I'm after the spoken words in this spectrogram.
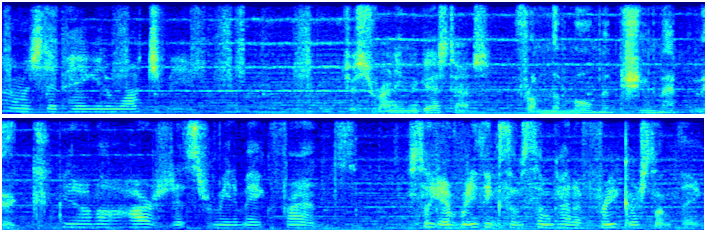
How much they paying you to watch me? Just running the guest house. From the moment she met Nick, You don't know how hard it is for me to make friends. It's like everybody thinks I'm some kind of freak or something.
